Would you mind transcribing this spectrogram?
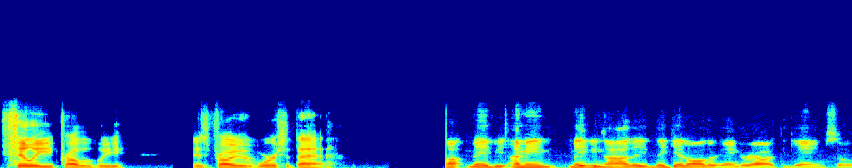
Philly probably is probably the worst at that. Uh, maybe. I mean, maybe not. They they get all their anger out at the game, so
